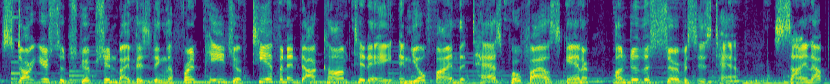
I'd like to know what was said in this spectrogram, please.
Start your subscription by visiting the front page of TFNN.com today and you'll find the TAS Profile Scanner under the Services tab. Sign up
